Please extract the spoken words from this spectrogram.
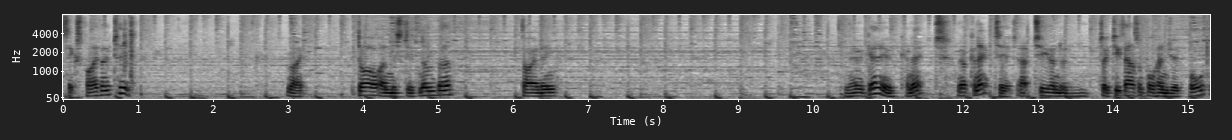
6502. Right, dial unlisted number, dialing, And there we go, connect. We are connected at 200, sorry, 2400 baud.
